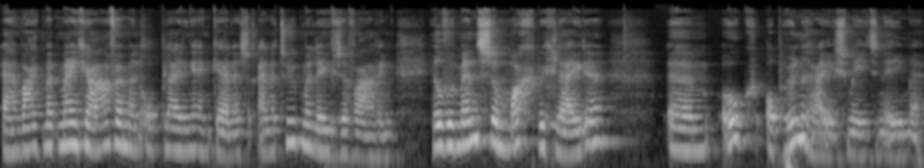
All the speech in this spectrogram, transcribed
En waar ik met mijn gaven en mijn opleidingen en kennis en natuurlijk mijn levenservaring heel veel mensen mag begeleiden. Ehm, ook op hun reis mee te nemen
